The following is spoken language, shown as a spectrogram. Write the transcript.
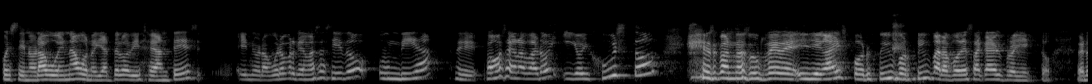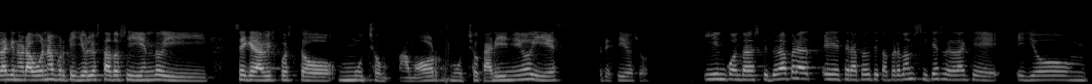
Pues enhorabuena, bueno, ya te lo dije antes, enhorabuena porque además ha sido un día de vamos a grabar hoy y hoy justo es cuando sucede y llegáis por fin, por fin para poder sacar el proyecto. Verdad que enhorabuena porque yo lo he estado siguiendo y sé que le habéis puesto mucho amor, mucho cariño y es precioso. Y en cuanto a la escritura eh, terapéutica, perdón, sí que es verdad que yo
